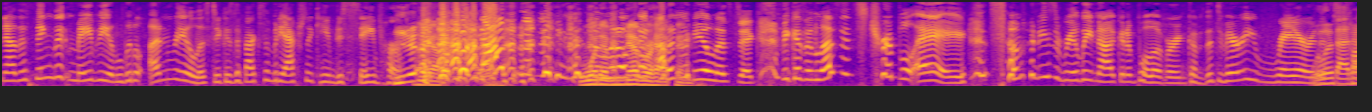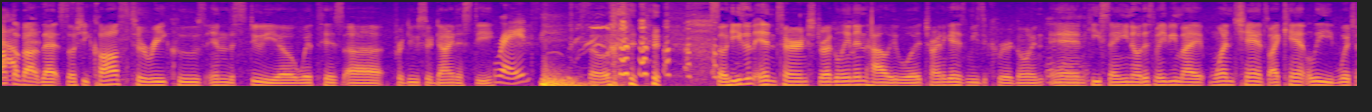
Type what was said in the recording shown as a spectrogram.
now the thing that may be a little unrealistic is the fact somebody actually came to save her. Yeah. that's the thing that's Would a little never bit happened. unrealistic. Because unless it's triple A, somebody's really not going to pull over and come. It's very rare Well, that let's that talk happens. about that. So she calls Tariq, who's in the studio with his uh, producer Dynasty. Right. So, so he's an intern struggling in Hollywood, trying to get his music career going, Mm-hmm. and he's saying, you know, this may be my one chance. So I can't leave, which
